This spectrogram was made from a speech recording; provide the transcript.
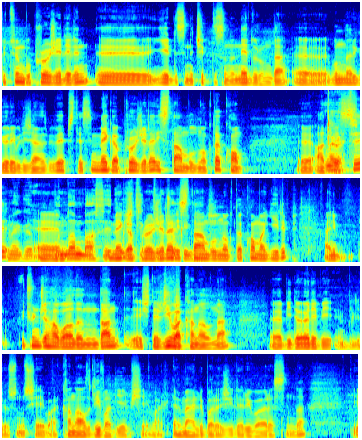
bütün bu projelerin e, girdisini çıktısını ne durumda e, bunları görebileceğiniz bir web sitesi megaprojeleristanbul.com e, adresi. Evet, mega, e, bundan bahsetmiştik. Megaprojeleristanbul.com'a girip hani 3. havaalanından e, işte Riva kanalına e, bir de öyle bir biliyorsunuz şey var. Kanal Riva diye bir şey var. Ömerli Barajı ile Riva arasında. E,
